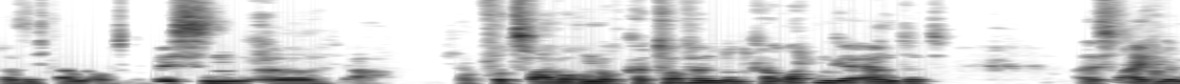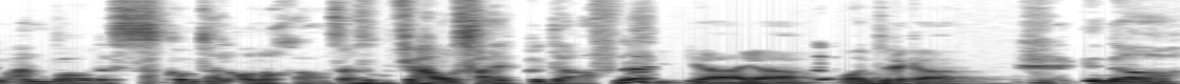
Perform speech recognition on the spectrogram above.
dass ich dann auch so ein bisschen, äh, ja, ich habe vor zwei Wochen noch Kartoffeln und Karotten geerntet als eigenem Anbau. Das kommt dann auch noch raus. Also für Haushaltbedarf, ne? Ja, ja, und lecker. genau.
